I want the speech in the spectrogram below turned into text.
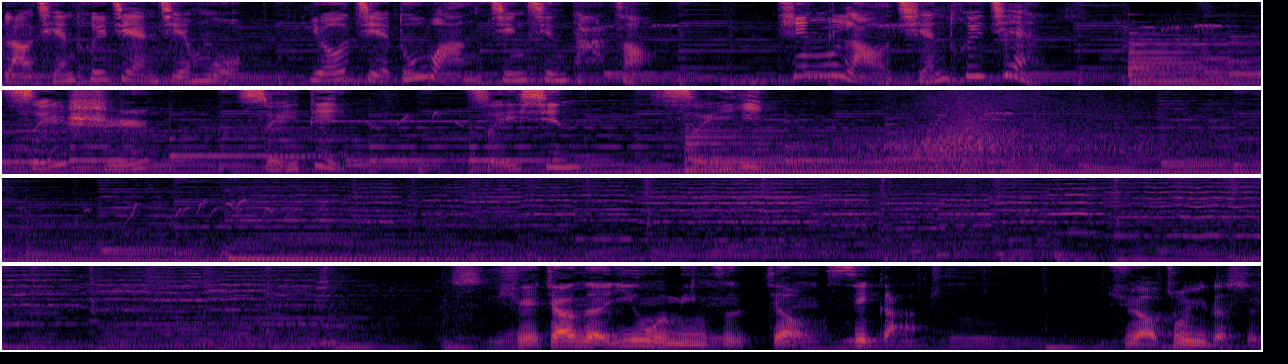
老钱推荐节目由解读网精心打造，听老钱推荐，随时随地随心随意。雪茄的英文名字叫 cigar，需要注意的是，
